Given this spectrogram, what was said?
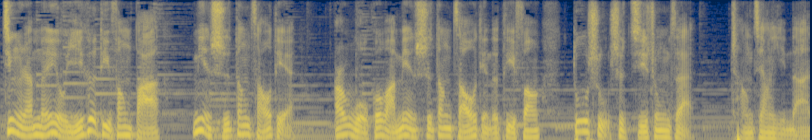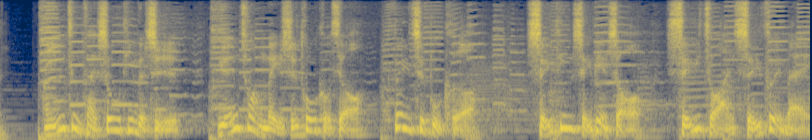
竟然没有一个地方把面食当早点，而我国把面食当早点的地方，多数是集中在长江以南。您正在收听的是原创美食脱口秀《非吃不可》，谁听谁变瘦，谁转谁最美。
